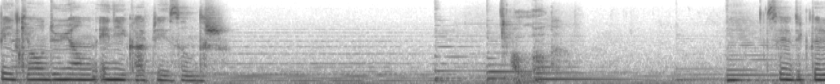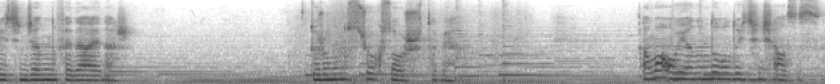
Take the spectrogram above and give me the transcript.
Bil ki o dünyanın en iyi kalpli insanıdır. Allah Allah. Sevdikleri için canını feda eder. Durumunuz çok zor tabii. Ama o yanında olduğu için şanslısın.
